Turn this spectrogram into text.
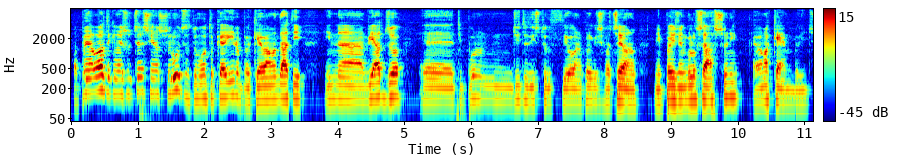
la prima volta che mi è successo in assoluto è stato molto carino perché eravamo andati in eh, viaggio eh, tipo un gito di istruzione, quelli che si facevano nei paesi anglosassoni, eravamo a Cambridge.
